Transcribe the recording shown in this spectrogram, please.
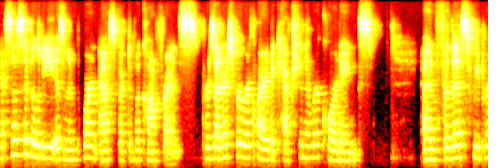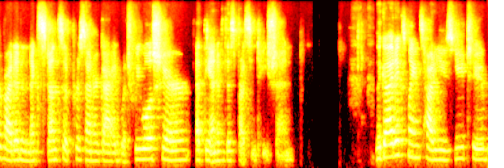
Accessibility is an important aspect of a conference. Presenters were required to caption their recordings. And for this, we provided an extensive presenter guide, which we will share at the end of this presentation. The guide explains how to use YouTube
